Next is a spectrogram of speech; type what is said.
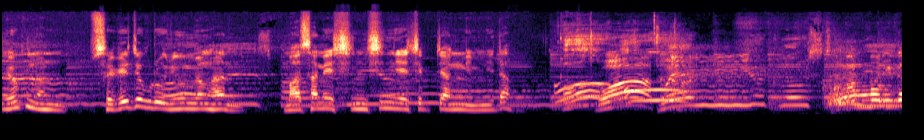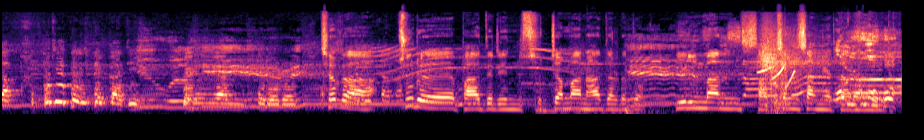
여기는 세계적으로 유명한 마산의 신신 예식장입니다. 와, 머리가 파들이 될 때까지 백년 세로를 제가 줄에 봐드린 숫자만 하더라도 1만 4천 상에 달합니다.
